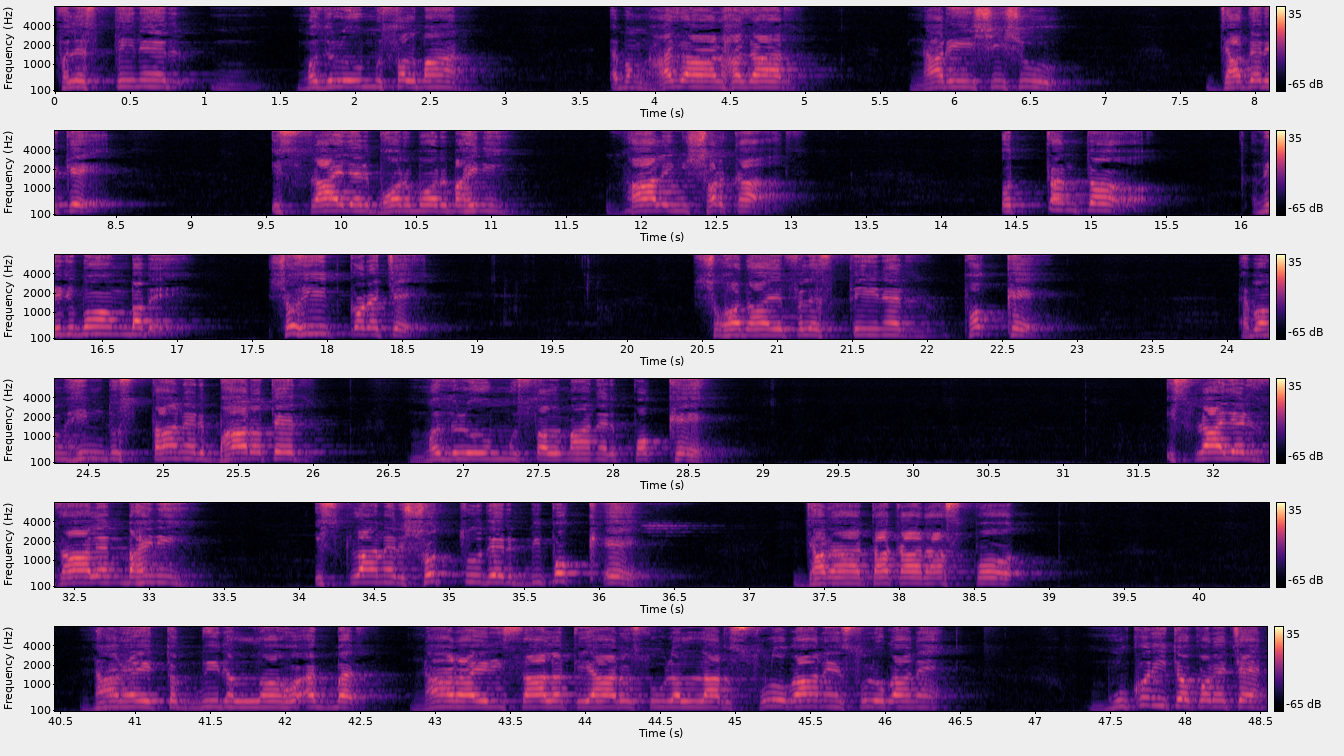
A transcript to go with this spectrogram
ফলস্তিনের মজলুম মুসলমান এবং হাজার হাজার নারী শিশু যাদেরকে ইসরায়েলের বর্বর বাহিনী, জালিম সরকার অত্যন্ত নির্মমভাবে শহীদ করেছে, সোহদায় ফিলিস্তিনের পক্ষে এবং হিন্দুস্তানের ভারতের মজলুম মুসলমানের পক্ষে। ইসরায়েলের জালেম বাহিনী, ইসলামের শত্রুদের বিপক্ষে যারা টাকা রাজপথ, নারায় তকবির আল্লাহ আকবর, নারায় রিসালত রসুল আল্লাহর স্লোগানে স্লোগানে মুখরিত করেছেন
